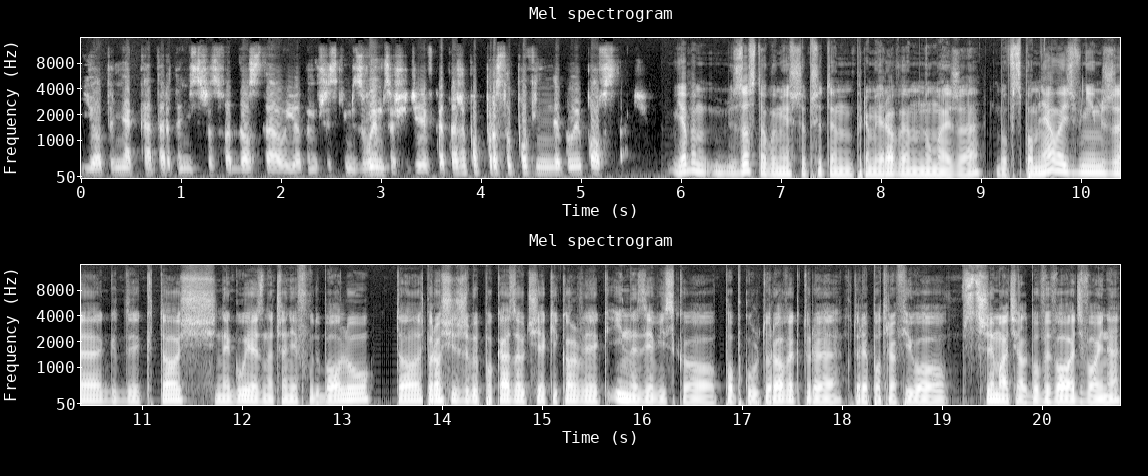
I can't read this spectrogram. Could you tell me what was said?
i o tym, jak Katar te mistrzostwa dostał i o tym wszystkim złym, co się dzieje w Katarze, po prostu powinny były powstać. Ja bym zostałbym jeszcze przy tym premierowym numerze, bo wspomniałeś w nim, że gdy ktoś neguje znaczenie futbolu, to prosisz, żeby pokazał ci jakiekolwiek inne zjawisko popkulturowe, które, które potrafiło wstrzymać albo wywołać wojnę.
